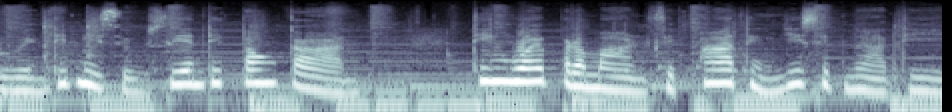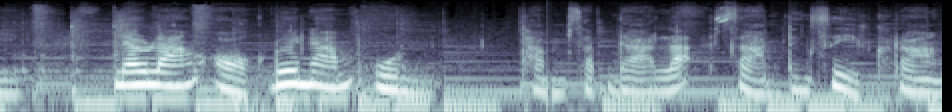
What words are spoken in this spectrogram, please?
ริเวณที่มีสิวเซียนที่ต้องการ ทิ้งไว้ประมาณ 15-20 นาที แล้วล้างออกด้วยน้ำอุ่นทำสัปดาห์ละ 3-4 ครั้ง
